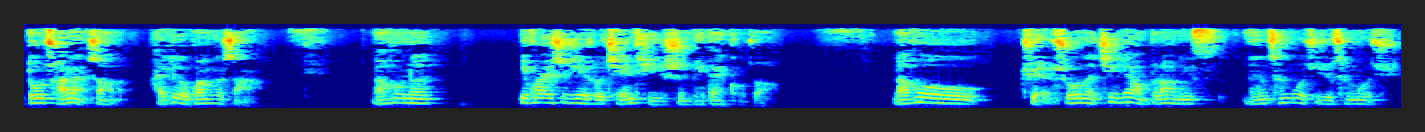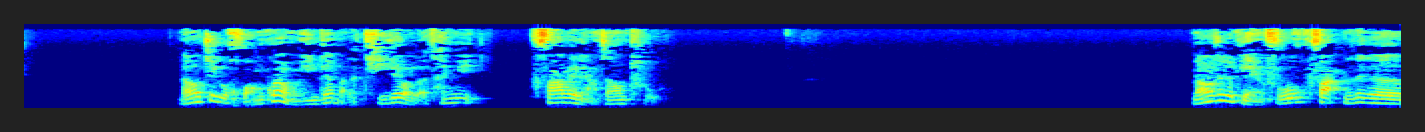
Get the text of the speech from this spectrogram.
都传染上了，还乐观个啥？然后呢，一花一世界说，前提是没戴口罩。然后卷说呢，尽量不让你死，能撑过去就撑过去。然后这个皇冠我应该把它踢掉了，他因为发了两张图。然后这个蝙蝠发那个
